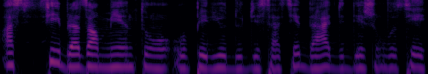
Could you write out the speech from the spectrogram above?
As fibras aumentam o período de saciedade, deixam você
